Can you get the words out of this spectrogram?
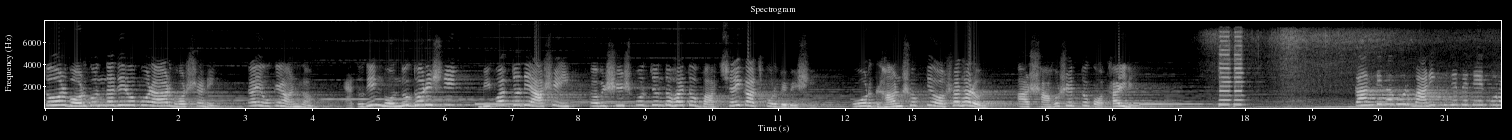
তোর বরকন্দাজির ওপর আর ভরসা নেই, তাই ওকে আনলাম। এতদিন বন্দুক ধরিসনি, বিপদ যদি আসেই তবে শেষ পর্যন্ত হয়তো বাচ্চাই কাজ করবে বেশি। ওর ঘ্রাণ শক্তি অসাধারণ, আর সাহসের তো কথাই নেই। কান্তিবাবুর বাড়ি খুঁজে পেতে কোনো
